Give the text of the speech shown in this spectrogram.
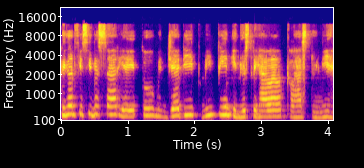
Dengan visi besar yaitu menjadi pemimpin industri halal kelas dunia.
